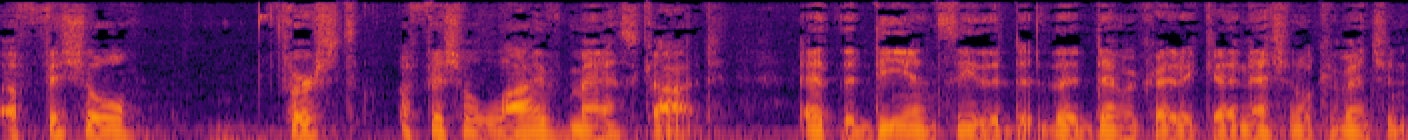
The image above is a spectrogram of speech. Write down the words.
official, first official live mascot at the DNC, the the Democratic uh, National Convention.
